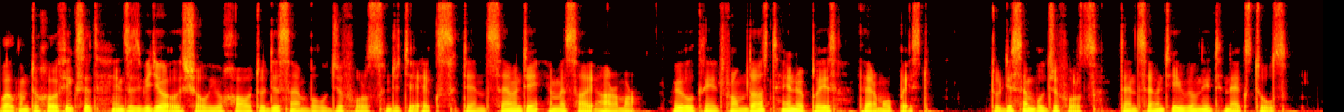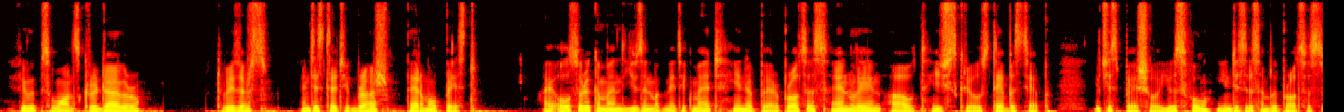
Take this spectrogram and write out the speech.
Welcome to HowFixit. In this video I'll show you how to disassemble GeForce GTX 1070 MSI Armor. We will clean it from dust and replace thermal paste. To disassemble GeForce 1070 you will need next tools. Phillips 1 screwdriver, tweezers, anti-static brush, thermal paste. I also recommend using magnetic mat in repair process and laying out each screw step by step, which is especially useful in disassembly process.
